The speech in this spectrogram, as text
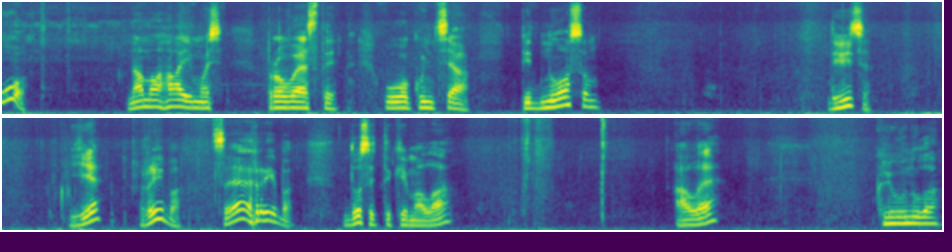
о! Намагаємось провести у окунця під носом. Дивіться, є риба. Це риба. Досить таки мала. Але клюнула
